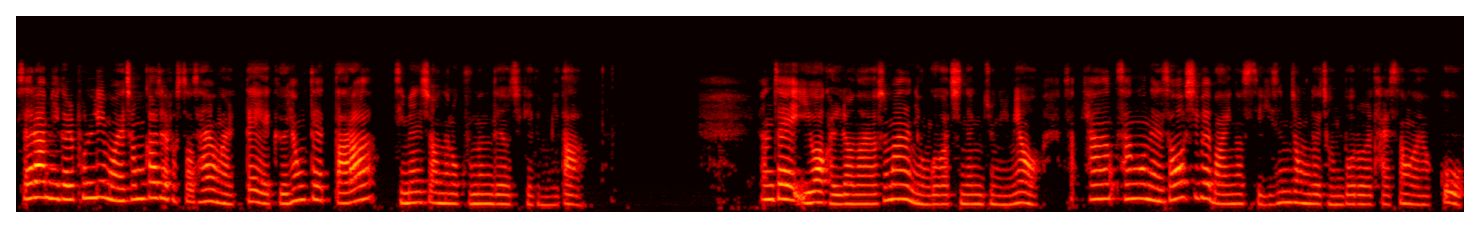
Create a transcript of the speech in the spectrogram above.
세라믹을 폴리머의 첨가제로서 사용할 때 그 형태에 따라 디멘션으로 구분되어지게 됩니다. 현재 이와 관련하여 수많은 연구가 진행 중이며 상온에서 10의 마이너스 2승 정도의 전도를 달성하였고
